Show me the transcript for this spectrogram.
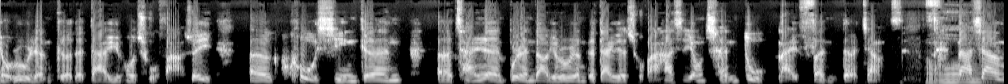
有入人格的待遇或处罚，所以呃，酷刑跟呃残忍、不人道、有入人格待遇的处罚，它是用程度来分的这样子。Oh. 那像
